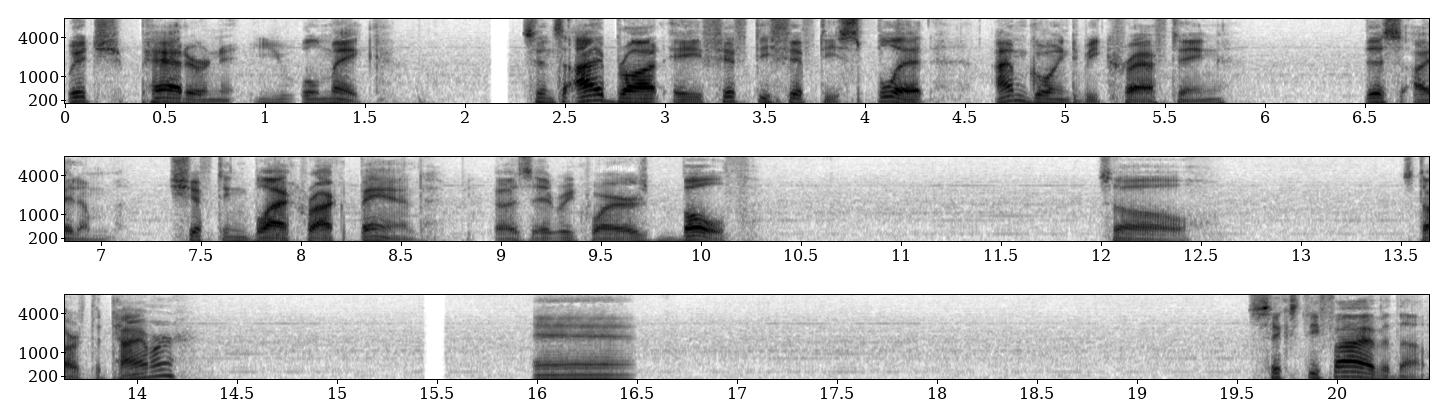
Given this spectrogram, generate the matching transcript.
which pattern you will make. Since I brought a 50-50 split, I'm going to be crafting this item, Shifting Blackrock Band, because it requires both. So, start the timer. And 65 of them.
